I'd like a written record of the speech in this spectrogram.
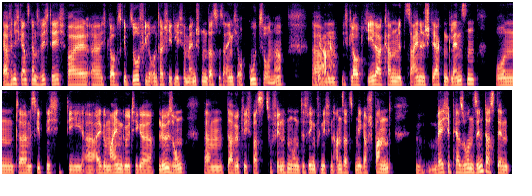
Ja, finde ich ganz, ganz wichtig, weil äh, ich glaube, es gibt so viele unterschiedliche Menschen und das ist eigentlich auch gut so. Ne? Ähm, ja. Ich glaube, jeder kann mit seinen Stärken glänzen und ähm, es gibt nicht die äh, allgemeingültige Lösung, ähm, da wirklich was zu finden. Und deswegen finde ich den Ansatz mega spannend. Welche Personen sind das denn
